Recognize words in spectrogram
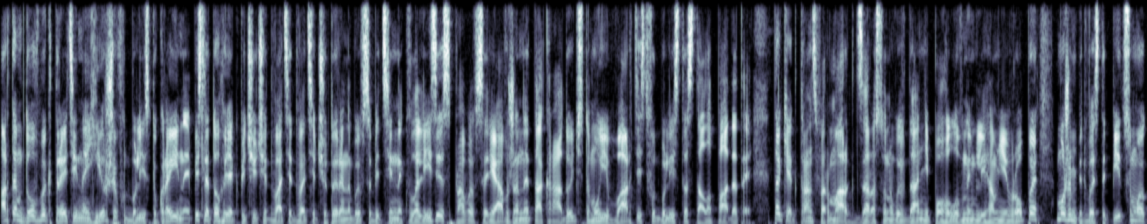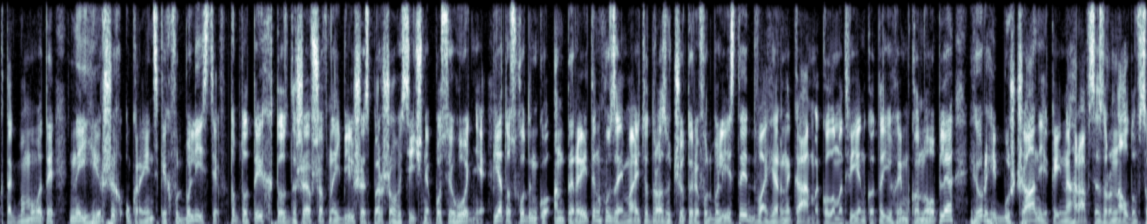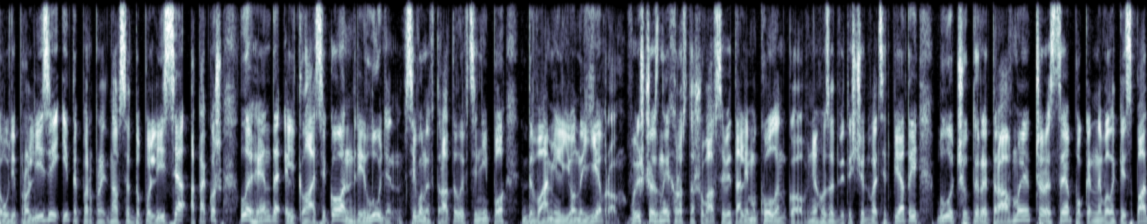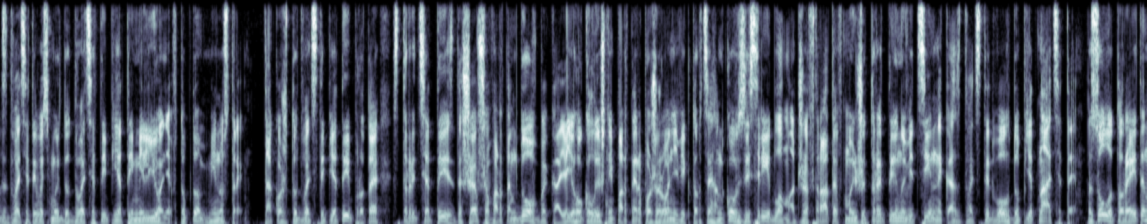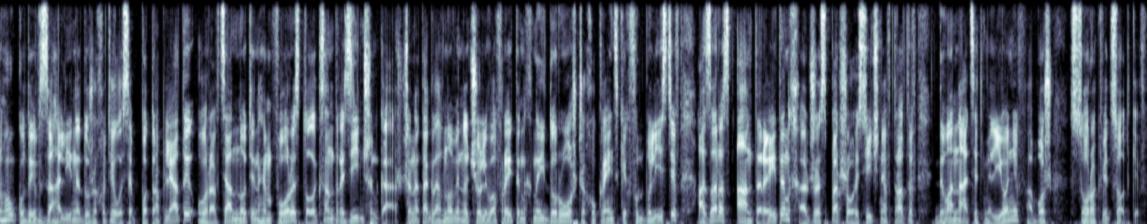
Артем Довбик третій найгірший футболіст України. Після того, як Пічічі 2024 набив собі цінник в Лалізі, справи в серіа вже не так радують, тому і вартість футболіста стала падати. Так як трансфермаркт зараз оновив дані по головним лігам Європи, можемо підвести підсумок, так би мовити, найгірших українських футболістів, тобто тих, хто здешевшав найбільше з 1 січня по сьогодні. П'яту сходинку антирейтингу займають одразу чотири футболісти: два гірника Микола Матвієнко та Юхим Конопля, Георгій Бущан, який награвся з Роналду в Сауді Пролізі, і тепер приєднався до Полісся, а також легенда Ель Класіко Андрій Лудін. Всі вони втратили в ціні по 2 мільйони євро. Вище з них розташувався Віталій Миколенко. В нього за 2025 було 4 травми. Через це поки невеликий спад з 28 до 25 мільйонів, тобто мінус 3. Також до 25, проте з 30 здешевшав Артем Довбик, а його колишній партнер по Жероні Віктор Циганков зі сріблом, адже втратив майже третину від цінника з 22 до 15. Золото рейтингу, куди взагалі не дуже хотілося б потрапляти, у гравця Нотінгем Форест Олександра Зінченка. Ще не так давно він очолював рейтинг найдорожчих українських футболістів, а зараз антирейтинг, адже з 1 січня втратив 12 мільйонів або ж 40%.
